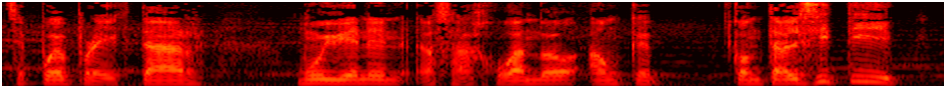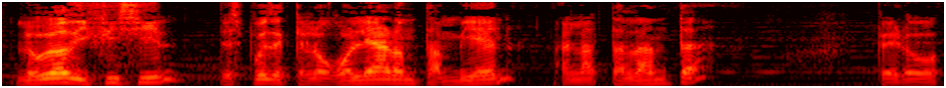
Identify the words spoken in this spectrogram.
se puede proyectar muy bien en, o sea, jugando aunque contra el City lo veo difícil después de que lo golearon también al Atalanta, pero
